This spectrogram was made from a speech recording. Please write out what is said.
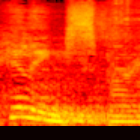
Killing spree.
